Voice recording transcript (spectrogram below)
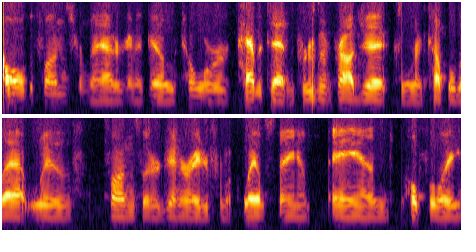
all the funds from that are going to go toward habitat improvement projects we're going to couple that with funds that are generated from a quail stamp and hopefully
